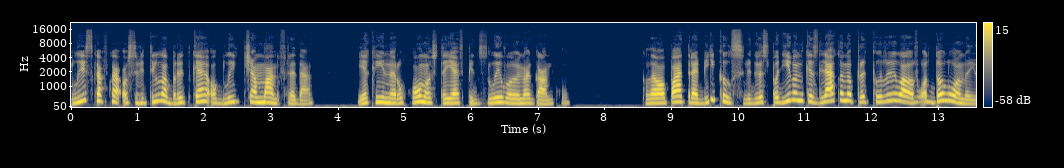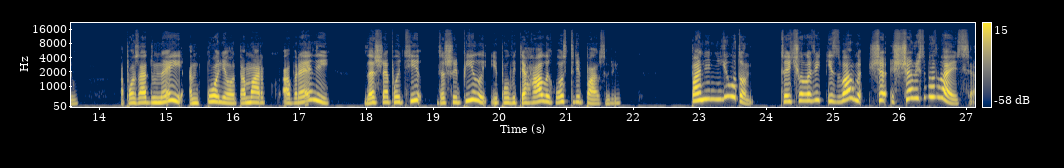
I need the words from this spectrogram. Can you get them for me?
Блискавка освітила бридке обличчя Манфреда, який нерухомо стояв під зливою на ганку. Клеопатра Біглс від несподіванки злякано прикрила рот долоною, а позаду неї Антоніо та Марк Аврелій зашепоті, зашипіли і повитягали гострі пазурі. Пані Ньютон, цей чоловік із вами, що що відбувається?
